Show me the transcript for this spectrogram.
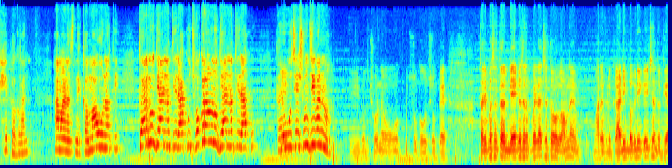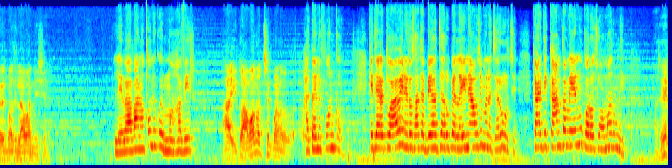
હે ભગવાન આ માણસને કમાવું નથી ઘરનું ધ્યાન નથી રાખવું છોકરાઓનું ધ્યાન નથી રાખવું. કરવું છે શું જીવનમાં? એ બધું છોડને હું શું કહું છું કે તારી પાસે અત્યારે બે હજાર પડ્યા છે તો લાવ ને મારે પેલી ગાડી બગડી ગઈ છે ને તો ગેરેજમાંથી લાવવાની છે. લેવા આવવાનો હતો ને કોઈ મહાવીર? હા એ તો આવવાનો જ છે પણ હા તો એને ફોન કરો. કે જ્યારે તું આવે ને તો સાથે બે હજાર રૂપિયા લઈને આવજે મને જરૂર છે. કારણ કે કામ તમે એનું કરો છો અમારું નહીં. અરે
